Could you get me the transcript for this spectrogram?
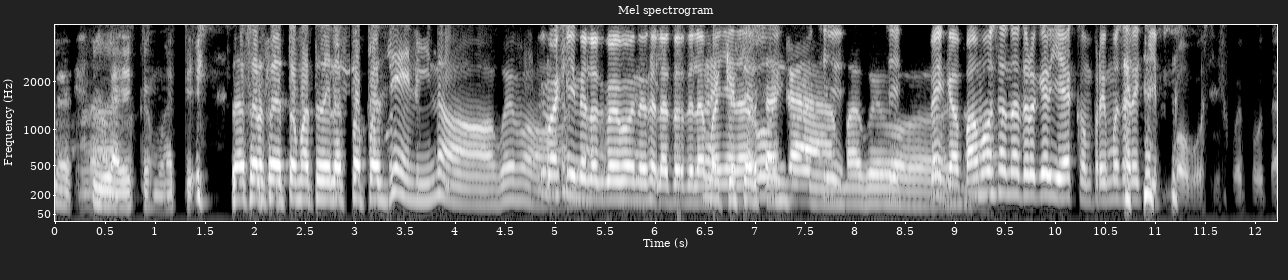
La, No. la de tomate. La salsa de tomate de las papas Jenny, no, huevón. Imagina los huevones a las 2 de la No hay que mañana. ser Uy, tan sí, gamba, sí. huevón. Venga, no. vamos a una droguería, compremos arequipo, vos, hijo de puta.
